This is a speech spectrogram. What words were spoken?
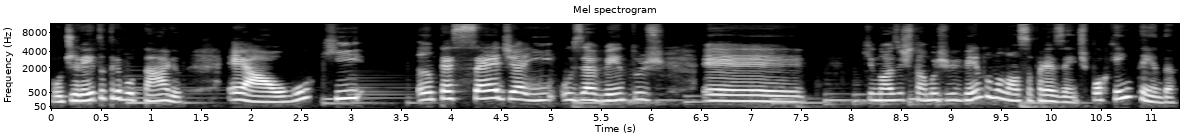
o direito tributário é algo que antecede aí os eventos é, que nós estamos vivendo no nosso presente. Porque entenda,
